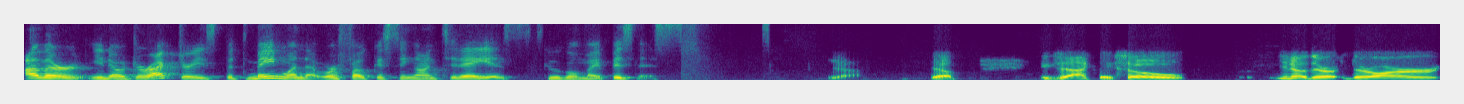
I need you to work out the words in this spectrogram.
other, you know, directories, but the main one that we're focusing on today is Google My Business. Yeah. Yep. Exactly. So, you know, there there are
